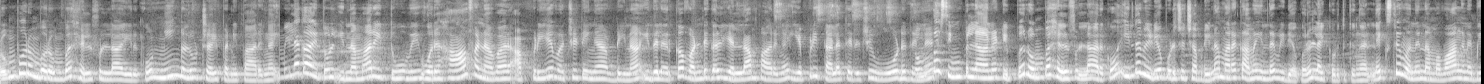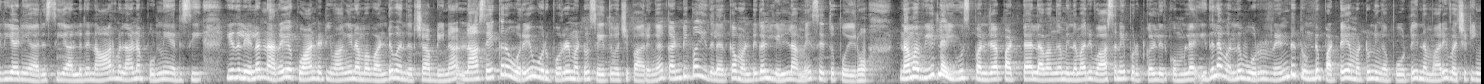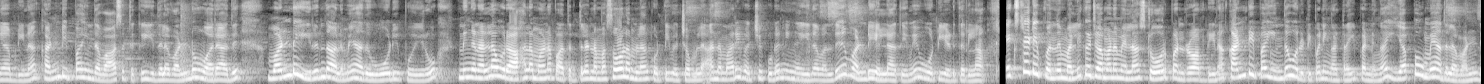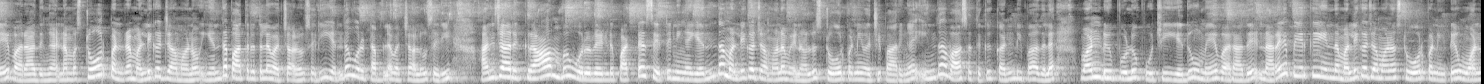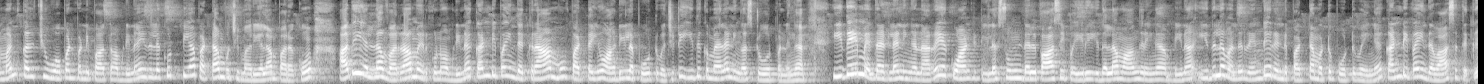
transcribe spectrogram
ரொம்ப ரொம்ப ரொம்ப ஹெல்ப்ஃபுல்லாக இருக்கும். நீங்களும் ட்ரை பண்ணி பாருங்கள் மிளகாய் தூள் இந்த மாதிரி தூவி ஒரு ஹாஃப் அன் ஹவர் அப்படியே வச்சுட்டீங்க அப்படின்னா இதில் இருக்க வண்டுகள் எல்லாம் பாருங்கள் எப்படி தலை தெரிச்சு ஓடுதுன்னு. ரொம்ப சிம்பிளான டிப்பு ரொம்ப ஹெல்ப்ஃபுல்லாக இருக்கும். இந்த வீடியோ பிடிச்சிச்சு அப்படின்னா மறக்காமல் இந்த வீடியோக்கு ஒரு லைக் கொடுத்துக்குங்க. நெக்ஸ்ட்டு வந்து நம்ம வாங்கின பிரியாணி அரிசி அல்லது நார்மலான பொன்னி அரிசி இதில் எல்லாம் நிறைய குவான்டிட்டி வாங்கி நம்ம வண்டு வந்துருச்சு அப்படின்னா நான் சேர்க்குற ஒரே ஒரு பொருள் மட்டும் சேர்த்து வச்சு பாருங்கள் கண்டிப்பாக இதில் இருக்க வண்டுகள் எல்லாமே செத்து போயிடும் நம்ம வீட்டில் யூஸ் பண்ணுற பட்டை லவங்கம் இந்த மாதிரி வாசனை பொருட்கள் இருக்கும்ல இதில் வந்து ஒரு ரெண்டு துண்டு பட்டையை மட்டும் நீங்கள் போட்டு இந்த மாதிரி வச்சுட்டீங்க அப்படின்னா கண்டிப்பாக கண்டிப்பாக இந்த வாசத்துக்கு இதில் வண்டும் வராது. வண்டு இருந்தாலுமே அது ஓடி போயிடும் நீங்கள் நல்லா ஒரு அகலமான பாத்திரத்தில் நம்ம சோளம்லாம் கொட்டி வச்சோம்ல அந்த மாதிரி வச்சு கூட நீங்கள் இதை வந்து வண்டு எல்லாத்தையுமே ஓட்டி எடுத்துடலாம். எக்ஸ்ட்ரா டிப் வந்து மல்லிகை ஜாமானம் எல்லாம் ஸ்டோர் பண்ணுறோம் அப்படின்னா கண்டிப்பாக இந்த ஒரு டிப்பை நீங்கள் ட்ரை பண்ணுங்கள் எப்போவுமே அதில் வண்டே வராதுங்க. நம்ம ஸ்டோர் பண்ணுற மல்லிகை ஜாமானம் எந்த பாத்திரத்தில் வச்சாலும் சரி எந்த ஒரு டப்பில் வச்சாலும் சரி அஞ்சாறு கிராம்பு ஒரு ரெண்டு பட்டை சேர்த்து நீங்கள் எந்த மல்லிகை ஜாமானம் வேணாலும் ஸ்டோர் பண்ணி வச்சு பாருங்கள் இந்த வாசத்துக்கு கண்டிப்பாக அதில் வண்டு புழு பூச்சி எதுவுமே வராது. நிறைய பேருக்கு இந்த மல்லிகை ஜாமானை ஸ்டோர் பண்ணிவிட்டு ஒன் மந்த் கழித்து ஓப்பன் பண்ணி பார்த்தோம் அப்படின்னா இதில் குட்டியாக பட்டாம்பூச்சி மாதிரியெல்லாம் பறக்கும். அது எல்லாம் வராமல் இருக்கணும் அப்படின்னா கண்டிப்பாக இந்த கிராம்பும் பட்டையும் அடியில் போட்டு வச்சுட்டு இதுக்கு மேலே நீங்கள் ஸ்டோர் பண்ணுங்கள் இதே மெத்தடில் நீங்கள் நிறைய குவான்டிட்டியில் சுண்டல் பாசிப்பயிறு இதெல்லாம் வாங்குறீங்க அப்படின்னா இதில் வந்து ரெண்டே ரெண்டு பட்டை மட்டும் போட்டு வைங்க. கண்டிப்பாக இந்த வாசத்துக்கு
